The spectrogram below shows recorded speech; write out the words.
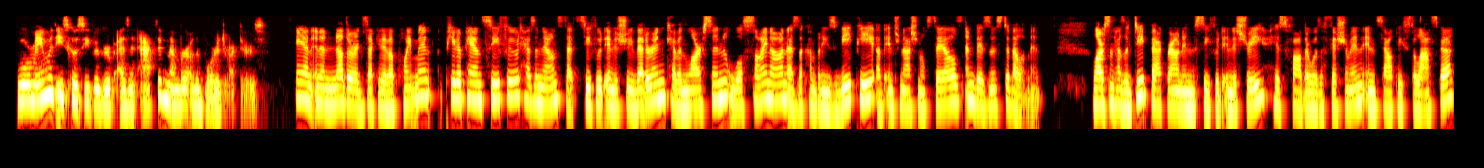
will remain with East Coast Seafood Group as an active member of the board of directors. And in another executive appointment, Peter Pan Seafood has announced that seafood industry veteran Kevin Larson will sign on as the company's VP of International Sales and Business Development. Larson has a deep background in the seafood industry. His father was a fisherman in Southeast Alaska,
